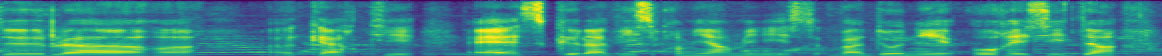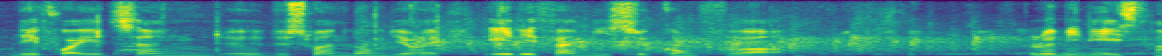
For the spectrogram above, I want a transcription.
de leur euh, quartier. Est-ce que la vice-première ministre va donner aux résidents des foyers de soins, de soins de longue durée et les familles ce confort? Le ministre,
